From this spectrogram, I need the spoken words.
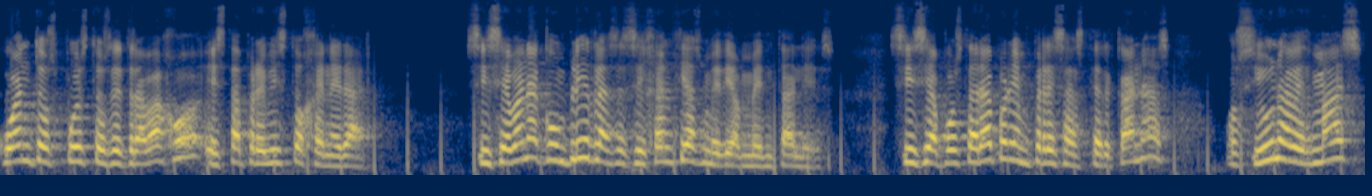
¿Cuántos puestos de trabajo está previsto generar? Si se van a cumplir las exigencias medioambientales, si se apostará por empresas cercanas o si una vez más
